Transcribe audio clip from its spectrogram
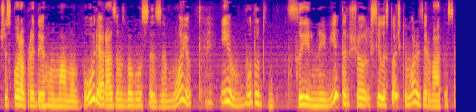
Що скоро прийде його мама буря разом з бабусею зимою, і буде сильний вітер, що всі листочки можуть зірватися.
